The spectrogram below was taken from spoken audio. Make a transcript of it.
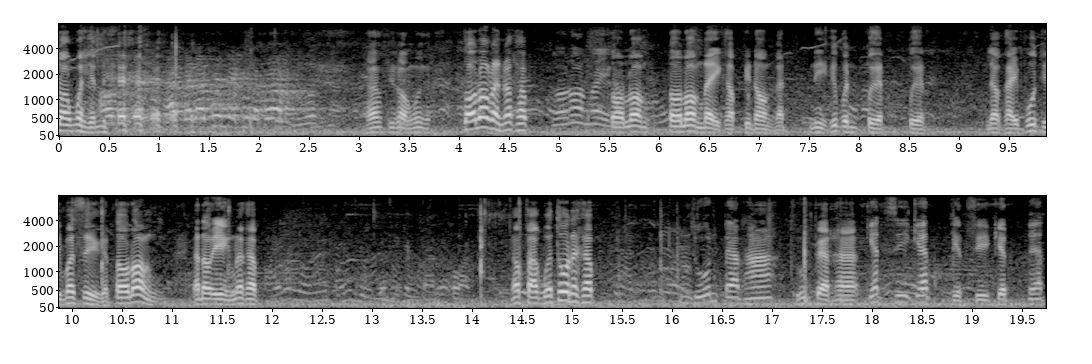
จองมาเห็น ครับพี่น้องเบิ่งต่อรองเลยเนาะครับตัวร่องได้ต่อรองต่อรองได้ครับพี่น้องกัน นี่คือเป็นเปิดเปิด แล้วใครพูดที่มาซื้อกับต่อรองกันเอาเองนะครับเอาฝากเบอร์โทรนะครับศูนย์แปดห้า085เจ็ดสี่เจ็ด747 แปด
